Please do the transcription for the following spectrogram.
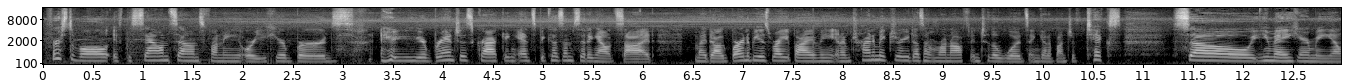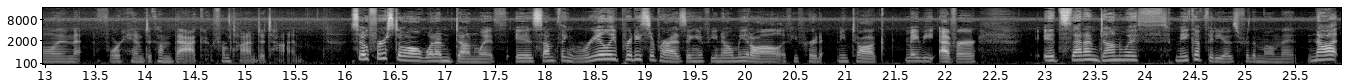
First of all, if the sound sounds funny, or you hear birds, or you hear branches cracking, it's because I'm sitting outside. My dog Barnaby is right by me, and I'm trying to make sure he doesn't run off into the woods and get a bunch of ticks, so you may hear me yelling for him to come back from time to time. So, first of all, what I'm done with is something really pretty surprising if you know me at all, if you've heard me talk, maybe ever. It's that I'm done with makeup videos for the moment. Not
